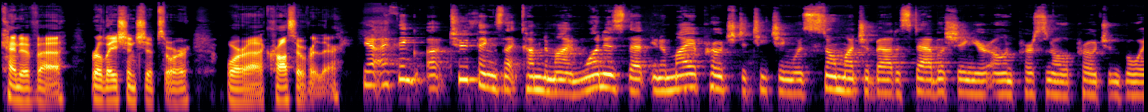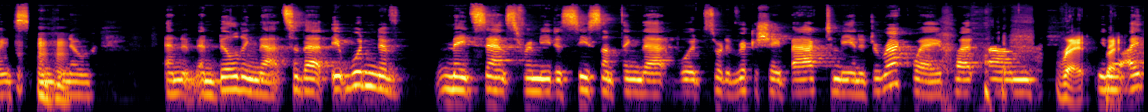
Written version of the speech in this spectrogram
kind of uh, relationships or or a crossover there. Yeah, I think uh, two things that come to mind. One is that you know my approach to teaching was so much about establishing your own personal approach and voice, mm-hmm. and, you know, and and building that so that it wouldn't have made sense for me to see something that would sort of ricochet back to me in a direct way. But um, right, you know, I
